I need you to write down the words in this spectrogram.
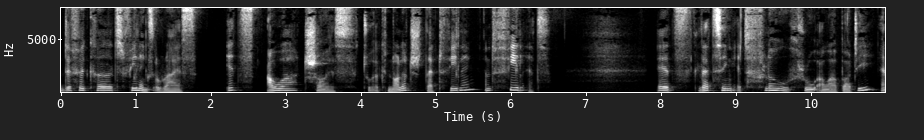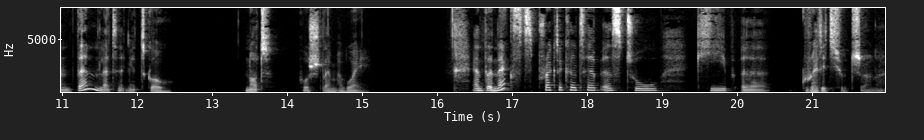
difficult feelings arise, it's our choice to acknowledge that feeling and feel it. It's letting it flow through our body and then letting it go, not push them away. And the next practical tip is to keep a gratitude journal.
